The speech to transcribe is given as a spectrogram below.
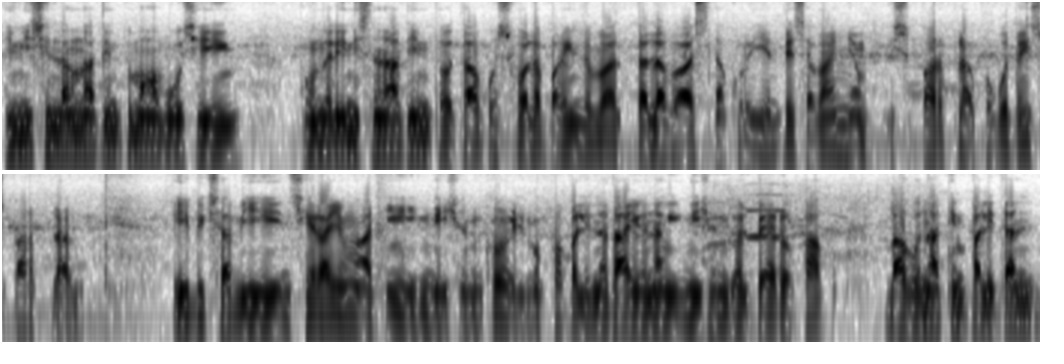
Linisin lang natin to mga busing. Kung nalinis na natin to tapos wala pa rin laba- lalabas na kuryente sa kanyang spark plug papuntang spark plug ibig sabihin sira yung ating ignition coil. Magpapalit na tayo ng ignition coil pero bago natin palitan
